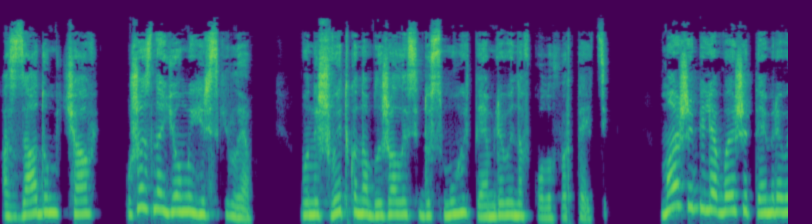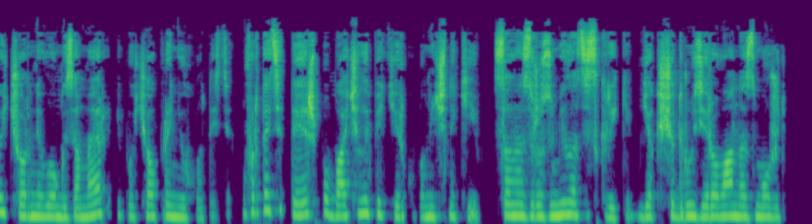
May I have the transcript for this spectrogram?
а ззаду мчав уже знайомий гірський лев. Вони швидко наближалися до смуги темряви навколо фортеці. Майже біля вежі темряви чорний вовк замер і почав принюхуватися. У фортеці теж побачили п'ятірку помічників. Селена зрозуміла це з криків. Якщо друзі Рована зможуть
